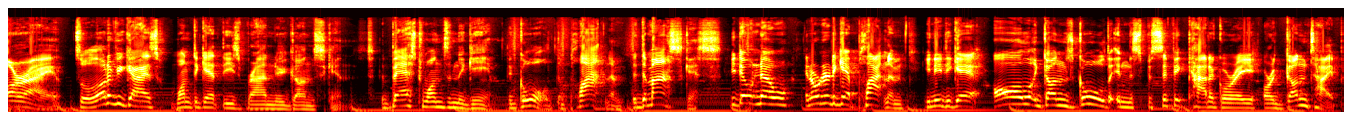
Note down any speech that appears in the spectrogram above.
Alright, so a lot of you guys want to get these brand new gun skins. The best ones in the game. The gold, the platinum, the Damascus. If you don't know, in order to get platinum, you need to get all guns gold in the specific category or gun type.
